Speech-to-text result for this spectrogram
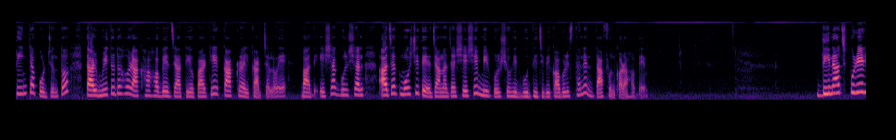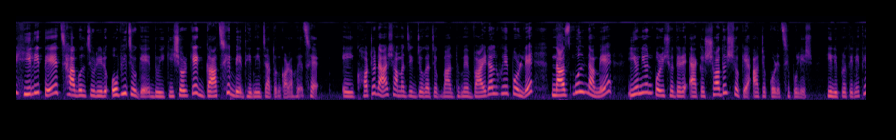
তিনটা পর্যন্ত তার মৃতদেহ রাখা হবে জাতীয় পার্টির কাকরাইল কার্যালয়ে। বাদ এশা গুলশান আজাদ মসজিদে জানাজা শেষে মিরপুর শহীদ বুদ্ধিজীবী কবরস্থানে দাফন করা হবে। দিনাজপুরের হিলিতে ছাগল চুরির অভিযোগে দুই কিশোরকে গাছে বেঁধে নির্যাতন করা হয়েছে। এই ঘটনা সামাজিক যোগাযোগ মাধ্যমে ভাইরাল হয়ে পড়লে নাজমুল নামে ইউনিয়ন পরিষদের এক সদস্যকে আটক করেছে পুলিশ। হিলি প্রতিনিধি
